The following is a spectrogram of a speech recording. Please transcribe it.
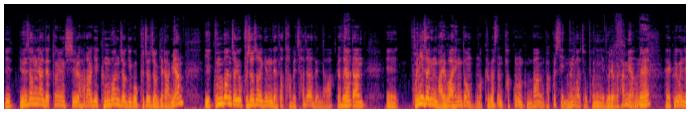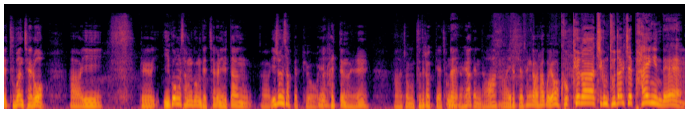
이 윤석열 대통령 지지율 하락이 근본적이고 구조적이라면 이 근본적이고 구조적인 데서 답을 찾아야 된다. 그래서 네. 일단 이 본의적인 말과 행동, 뭐 그것은 바꾸면 금방 바꿀 수 있는 거죠. 본인이 노력을 하면. 네. 네 그리고 이제 두 번째로 어, 이 그 2030 대책은 일단 어, 이준석 대표의 네. 갈등을 어, 좀 부드럽게 정리를 네. 해야 된다. 아, 이렇게 생각을 하고요. 국회가 지금 두 달째 파행인데 음.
